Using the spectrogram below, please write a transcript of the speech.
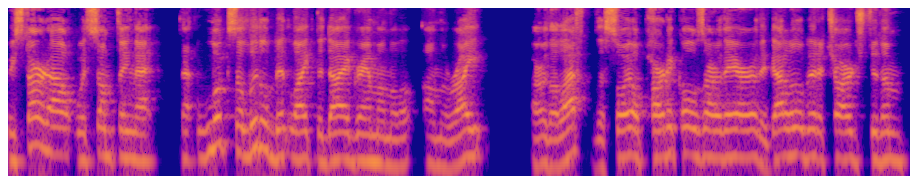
we start out with something that, that looks a little bit like the diagram on the, on the right or the left. The soil particles are there. They've got a little bit of charge to them,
